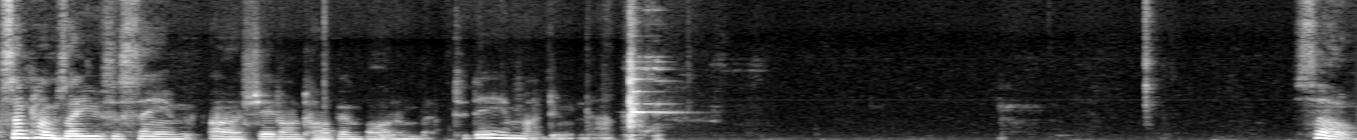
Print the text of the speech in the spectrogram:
Sometimes I use the same uh, shade on top and bottom, but today I'm not doing that. So,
